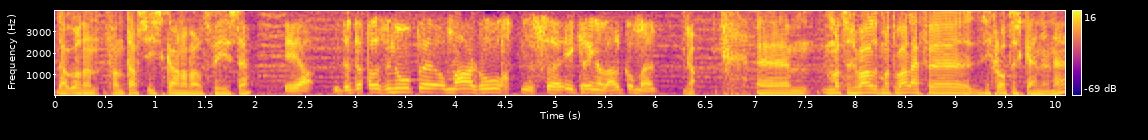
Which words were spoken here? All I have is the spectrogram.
dat wordt een fantastisch carnavalsfeest, hè? Ja, de deuren zijn open om 8 uur, dus eh ik ring welkom. Hè. Ja. Ehm moeten ze wel, moeten wel even zich laten scannen, hè?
